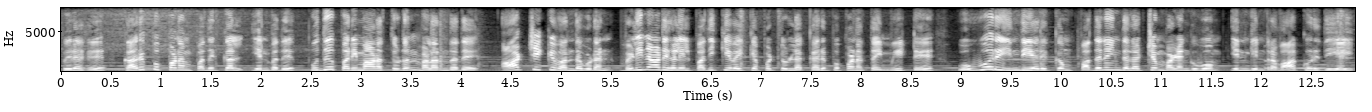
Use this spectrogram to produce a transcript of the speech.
பிறகு கருப்பு பணம் பதுக்கல் என்பது புது பரிமாணத்துடன் வளர்ந்தது. ஆட்சிக்கு வந்தவுடன் வெளிநாடுகளில் பதுக்கி வைக்கப்பட்டுள்ள கருப்பு பணத்தை மீட்டு ஒவ்வொரு இந்தியருக்கும் பதினைந்து லட்சம் வழங்குவோம் என்கின்ற வாக்குறுதியை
